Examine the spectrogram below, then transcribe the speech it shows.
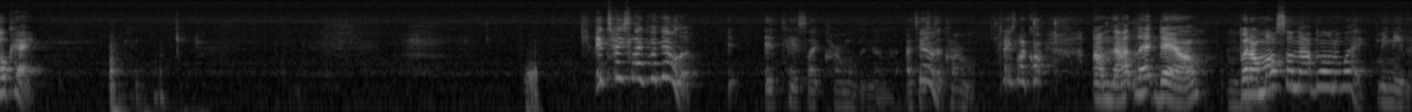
Okay. Tastes like vanilla. It, it tastes like caramel vanilla. I taste Yeah. the caramel. tastes like car- I'm not let down, but I'm mm-hmm. also not blown away. Me neither.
